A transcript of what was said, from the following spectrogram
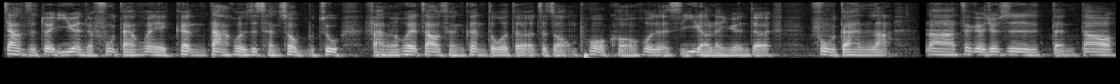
这样子对医院的负担会更大，或者是承受不住，反而会造成更多的这种破口或者是医疗人员的负担啦？那这个就是等到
